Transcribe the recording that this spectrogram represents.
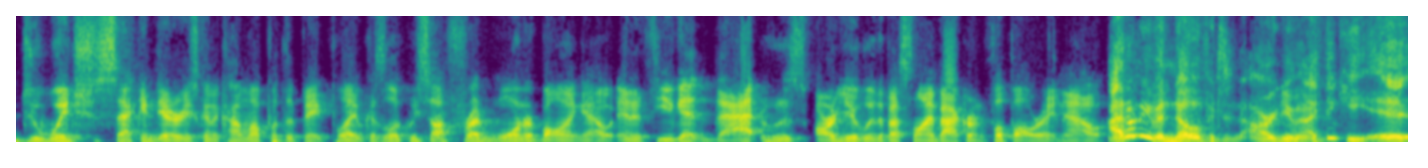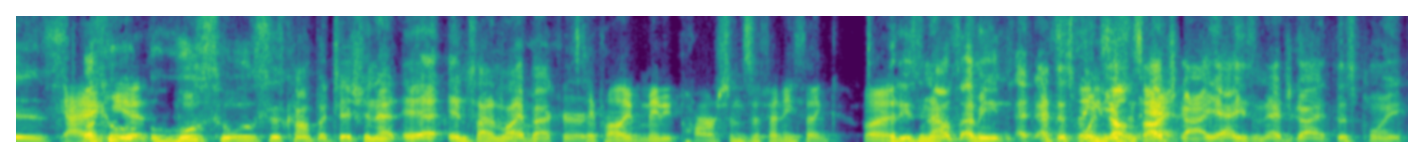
do which secondary is going to come up with a big play? Because look, we saw Fred Warner balling out, and if you get that, who's arguably the best linebacker in football right now, I don't even know if it's an argument. I think he is. Yeah, like, who, he is. Who's who's his competition at, at inside linebacker? They probably maybe Parsons, if anything. But but he's an outside. I mean, at, at this point, he's, he's an edge guy. Yeah, he's an edge guy at this point.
